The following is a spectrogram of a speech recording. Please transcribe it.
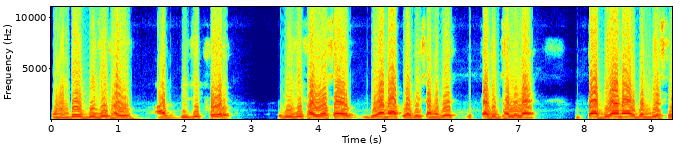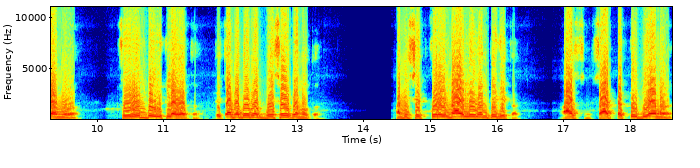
म्हणून ते बीजी फाईव्ह आज B G four B G five असं बियाणं आपल्या देशामध्ये उत्पादित झालेलं आहे. त्या बियाणावर बंदी असल्यामुळं चोरून ते विकलं जातं. त्याच्यामध्ये मग भेसळ पण होतं. आणि शेतकरी नायलेवन ते घेतात. आज साठ टक्के बियाणं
